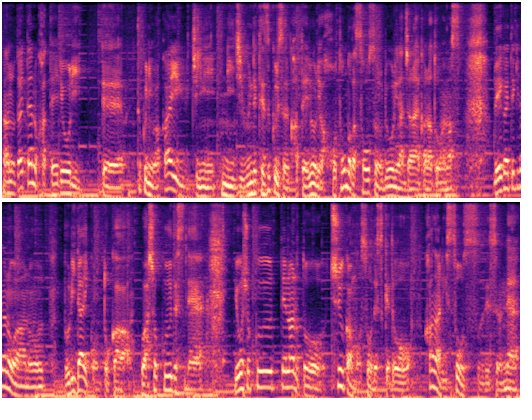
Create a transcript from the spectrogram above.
あの大体の家庭料理って特に若いうちにに自分で手作りする家庭料理はほとんどがソースの料理なんじゃないかなと思います。例外的なのはあのぶり大根とか和食ですね。洋食ってなると中華もそうですけどかなりソースですよね。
